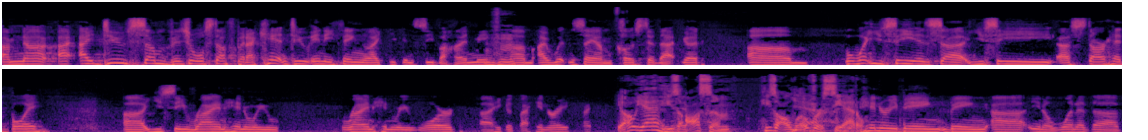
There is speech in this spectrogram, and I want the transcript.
I'm not, I, I do some visual stuff, but I can't do anything like you can see behind me. Um, I wouldn't say I'm close to that good. Um, but what you see is, uh, you see a Starhead Boy. Uh, you see Ryan Henry, Ryan Henry Ward. Uh, he goes by Henry, right? Oh yeah, he's Yeah. awesome. He's all Yeah. over Seattle. Henry being being uh, you know one of the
